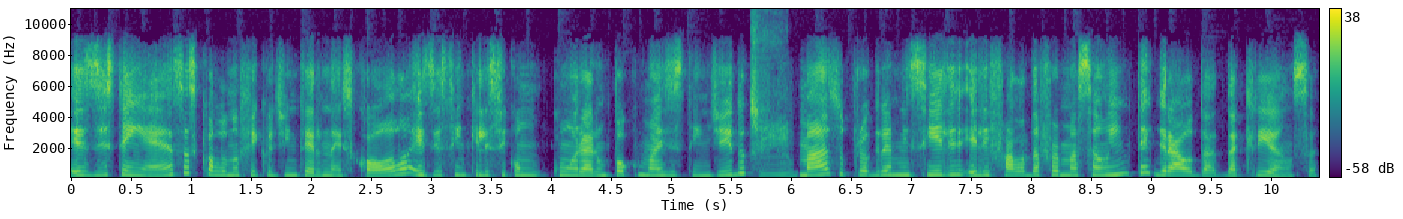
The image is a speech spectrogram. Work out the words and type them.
existem essas que o aluno fica o dia inteiro na escola, existem que eles ficam com um horário um pouco mais estendido, Sim. mas o programa em si, ele, ele fala da formação integral da, da criança.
